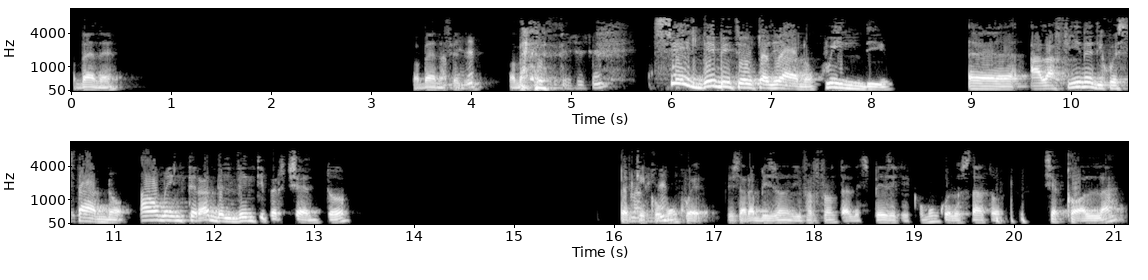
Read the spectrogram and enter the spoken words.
va bene? Va bene, va bene. Va bene. Sì, sì, sì. Se il debito italiano quindi eh, alla fine di quest'anno aumenterà del 20%, perché comunque ci sarà bisogno di far fronte alle spese che comunque lo Stato si accolla,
